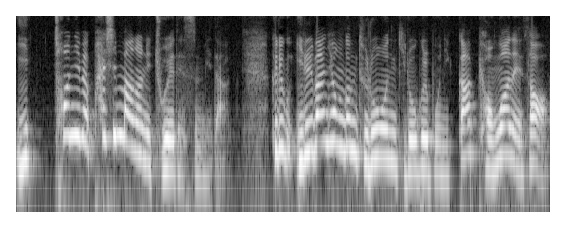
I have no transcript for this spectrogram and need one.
2,280만 원이 조회됐습니다. 그리고 일반 현금 들어온 기록을 보니까 병원에서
